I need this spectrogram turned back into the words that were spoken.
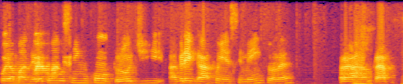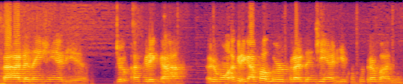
Foi a maneira como você encontrou de agregar conhecimento, né, para a área da engenharia, de agregar, agregar valor para a área da engenharia com o seu trabalho.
